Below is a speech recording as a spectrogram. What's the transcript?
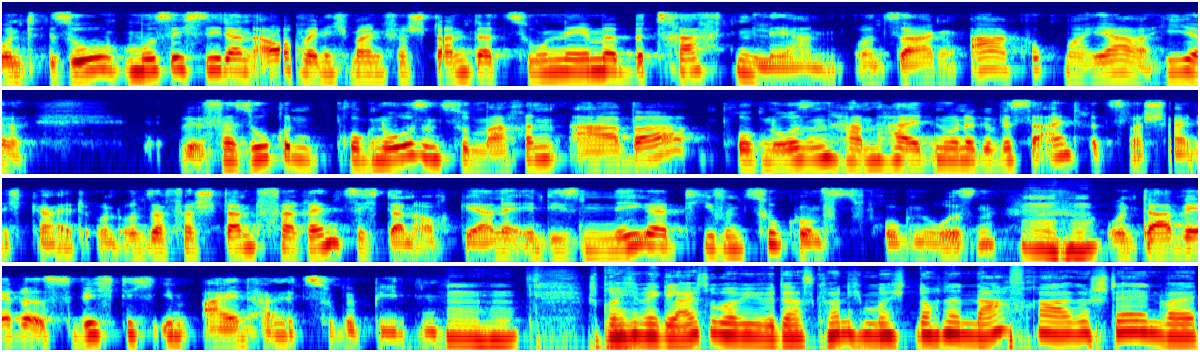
Und so muss ich sie dann auch, wenn ich meinen Verstand dazu nehme, betrachten lernen und sagen, ah, guck mal, ja, hier, wir versuchen Prognosen zu machen, aber Prognosen haben halt nur eine gewisse Eintrittswahrscheinlichkeit und unser Verstand verrennt sich dann auch gerne in diesen negativen Zukunftsprognosen. Mhm. Und da wäre es wichtig, ihm Einhalt zu gebieten. Mhm. Sprechen wir gleich darüber, wie wir das können. Ich möchte noch eine Nachfrage stellen, weil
